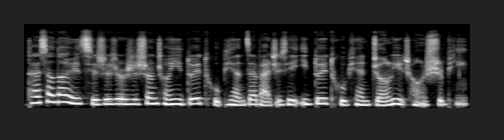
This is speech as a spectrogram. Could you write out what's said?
它相当于其实就是生成一堆图片，再把这些一堆图片整理成视频。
